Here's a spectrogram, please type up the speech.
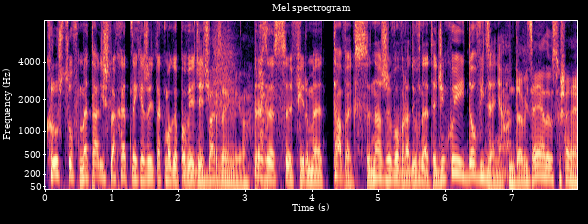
kruszców, metali szlachetnych, jeżeli tak mogę powiedzieć. Bardzo mi miło. Prezes firmy Tavex na żywo w Radiu Wnet. Dziękuję i do widzenia. Do widzenia, do usłyszenia.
